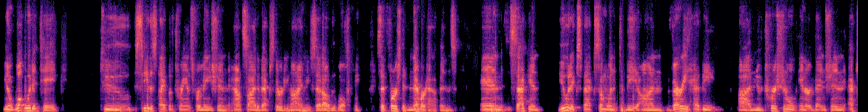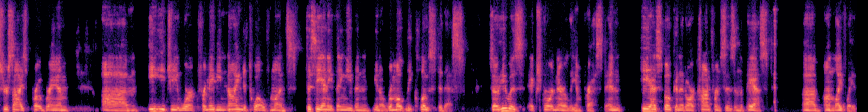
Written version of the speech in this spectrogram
you know, what would it take to see this type of transformation outside of X39? And he said, oh, well, he said, first, it never happens. And second, you would expect someone to be on very heavy uh, nutritional intervention, exercise program, um, EEG work for maybe nine to 12 months to see anything even, you know, remotely close to this. So he was extraordinarily impressed. And he has spoken at our conferences in the past uh, on LifeWave.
